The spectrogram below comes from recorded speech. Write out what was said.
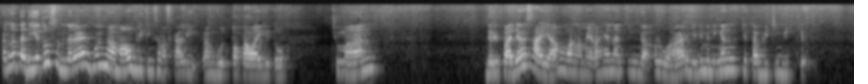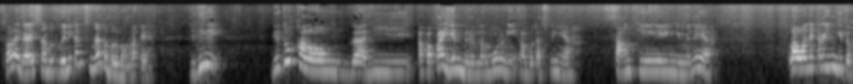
Karena tadinya tuh sebenarnya gue nggak mau bleaching sama sekali rambut total kayak gitu. Cuman daripada sayang warna merahnya nanti nggak keluar jadi mendingan kita bleaching dikit. Soalnya guys rambut gue ini kan sebenarnya tebel banget ya. Jadi dia tuh kalau nggak di apa-apain bener-bener murni rambut aslinya. Saking gimana ya lawannya kering gitu.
